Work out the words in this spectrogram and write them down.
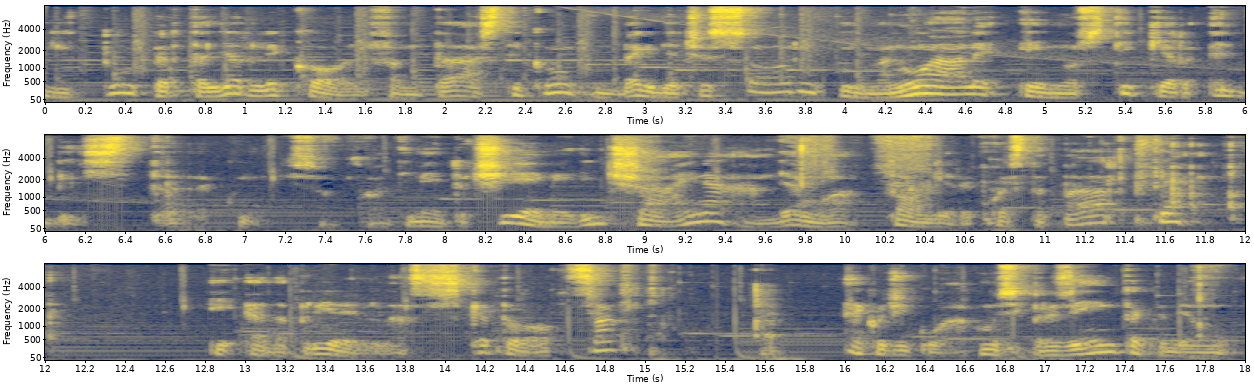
il, tool per tagliare le coil, fantastico, un bag di accessori, il manuale e uno sticker El Beast. Quindi sono compartimento CE Made in China. Andiamo a togliere questa parte e ad aprire la scatolozza Eccoci qua, come si presenta, qui abbiamo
